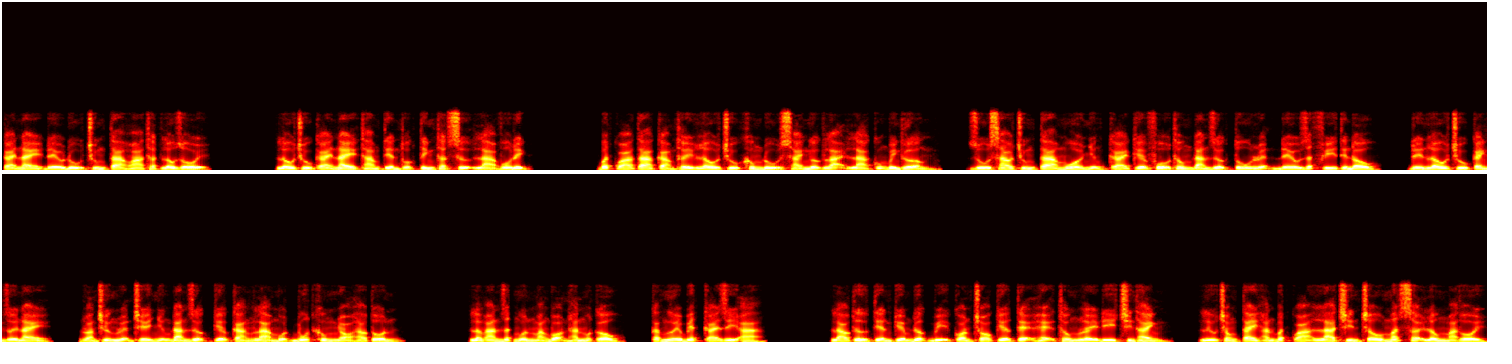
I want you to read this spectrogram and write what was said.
cái này đều đủ chúng ta hoa thật lâu rồi. Lâu chủ cái này tham tiền thuộc tính thật sự là vô địch. Bất quá ta cảm thấy lâu chủ không đủ xài ngược lại là cũng bình thường, dù sao chúng ta mua những cái kia phổ thông đan dược tu luyện đều rất phí tiền đâu đến lâu chủ cảnh giới này, đoán chừng luyện chế những đan dược kia càng là một bút không nhỏ hao tốn. Lâm an rất muốn mắng bọn hắn một câu, các ngươi biết cái gì a? Lao tử tiền kiếm được bị con chó kia tệ hệ thống lấy đi chín thành, lưu trong tay hắn bất quá là chín châu mất sợi lông mà thôi.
